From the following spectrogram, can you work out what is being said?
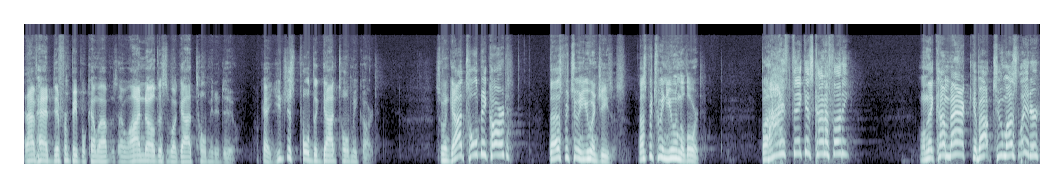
And I've had different people come up and say, Well, I know this is what God told me to do. Okay, you just pulled the God told me card. So when God told me card, that's between you and Jesus. That's between you and the Lord. But I think it's kind of funny. When they come back about two months later,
